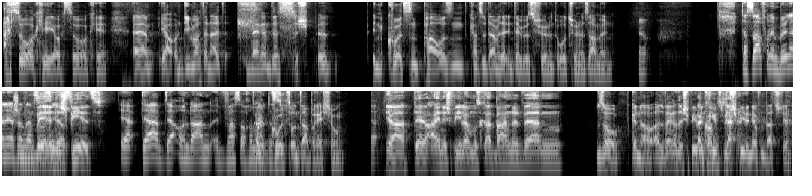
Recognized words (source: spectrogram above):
Ach so, okay, ach so, okay. Ähm, ja, und die macht dann halt während des, Sp- äh, in kurzen Pausen kannst du damit halt Interviews führen und O-Töne sammeln. Das sah von den Bildern her schon ganz Während lustig des aus. Spiels. Ja, der, der unter anderem, was auch immer. Äh, Kurzunterbrechung. Ja, der eine Spieler muss gerade behandelt werden. So, genau. Also während des Spielbetriebs kommt mit Spielern, die auf dem Platz stehen.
